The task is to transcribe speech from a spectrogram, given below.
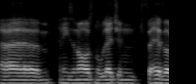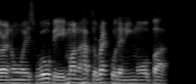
Um, and he's an Arsenal legend forever and always will be. He might not have the record anymore, but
